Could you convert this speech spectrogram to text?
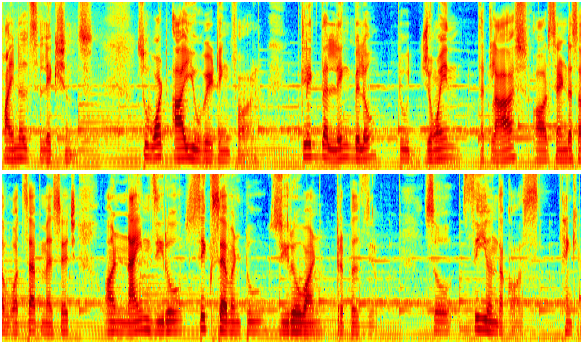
final selections. So what are you waiting for? Click the link below to join the class or send us a WhatsApp message on 906720100. So see you in the course. Thank you.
